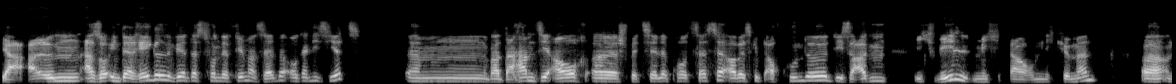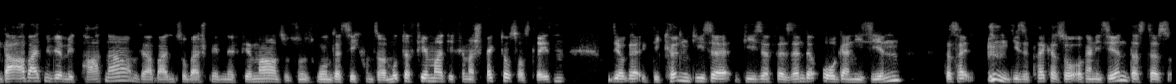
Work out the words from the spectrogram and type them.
Ja, ähm, also in der Regel wird das von der Firma selber organisiert. Ähm, weil da haben sie auch äh, spezielle Prozesse, aber es gibt auch Kunden, die sagen, ich will mich darum nicht kümmern. Äh, und da arbeiten wir mit Partnern. Wir arbeiten zum Beispiel in der Firma, also grundsätzlich unsere Mutterfirma, die Firma Spectos aus Dresden. Die, die können diese, diese Versende organisieren. Das heißt, diese Trecker so organisieren, dass das,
